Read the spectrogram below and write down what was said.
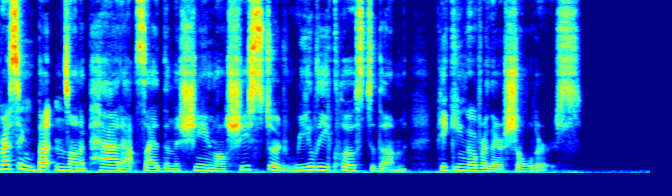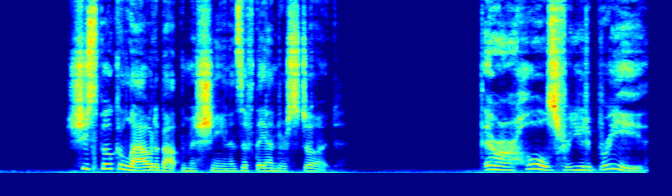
pressing buttons on a pad outside the machine while she stood really close to them, peeking over their shoulders. She spoke aloud about the machine as if they understood. There are holes for you to breathe.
